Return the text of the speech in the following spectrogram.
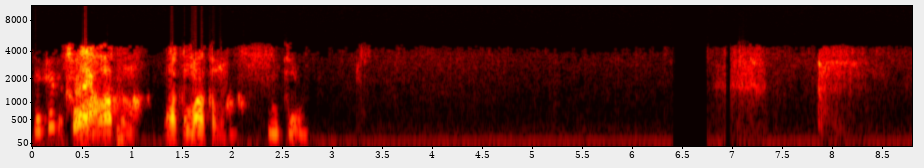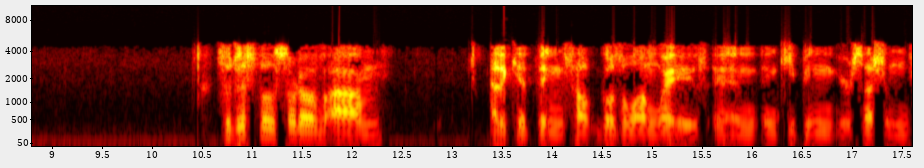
This is That's cool. right. Welcome. Welcome, welcome. Thank you. So just those sort of um, etiquette things help goes a long ways in, in keeping your sessions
